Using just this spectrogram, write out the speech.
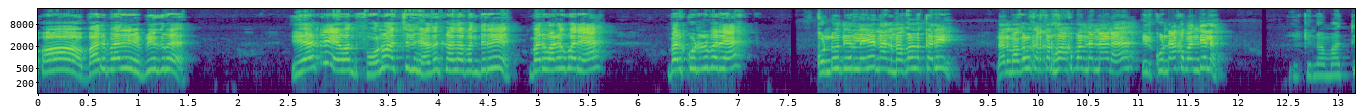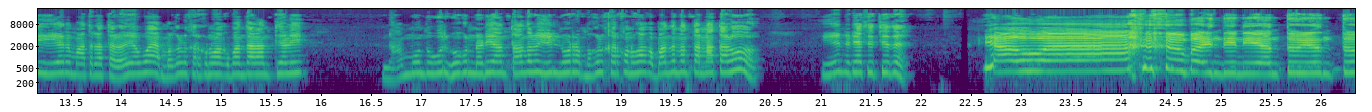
ಓ ಬರ್ರಿ ಬರ್ರಿ ಬೀಗ್ರೆ. ಏನ್ರಿ, ಒಂದು ಫೋನು ಹಚ್ಚಿಲ್ಲ ಹೇಳಕ್ ಕೇಳ ಬಂದಿರಿ. ಬರ್ರಿ, ಒಳಗೆ ಬರ್ರಿ. ಬರ್ರಿ, ಕುಡ್ರಿ ಬರ್ರಿ. ಕುಂಡೋದಿರ್ಲಿ ನನ್ನ ಮಗಳನ್ನ ಕರಿ. ನನ್ನ ಮಗಳು ಕರ್ಕೊಂಡು ಹೋಗಕ್ಕೆ ಬಂದೆ ನಾನು. ಇಲ್ಲಿ ಕುಂಡಾಕ ಬಂದಿಲ್ಲ. ಈಗ ನಮ್ಮ ಅತ್ತಿ ಏನು ಮಾತಾಡತ್ತಾಳ ಯವ್ವ, ಮಗಳು ಕರ್ಕೊಂಡು ಹೋಗಕ್ಕೆ ಬಂದಾಳ ಅಂತೇಳಿ. ನಮ್ಮೊಂದು ಊರಿಗೆ ಹೋಗಿ ನಡಿ ಅಂತ ಅಂದಳು, ಇಲ್ಲಿ ನೋಡ್ರ ಮಗಳು ಕರ್ಕೊಂಡು ಹೋಗಕ್ಕೆ ಬಂದನಂತ ಅನ್ನತ್ತಾಳು ಏನು ಏನ್ ಇದು? ಯಾವ ಬಂದಿನಿ ಅಂತೂ ಎಂತೂ.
